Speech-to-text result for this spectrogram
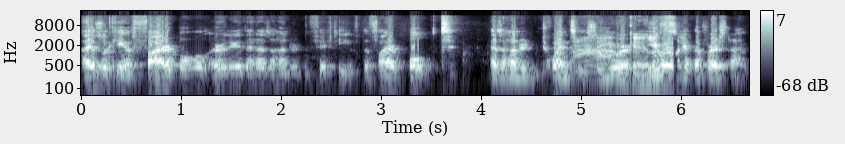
I was looking at Fireball earlier that has 150. The Firebolt has 120. so Ah, you were okay, you were let's right the first time.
